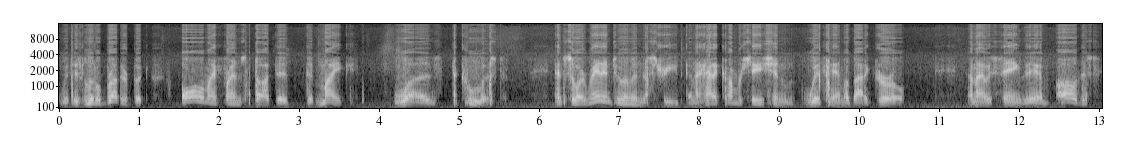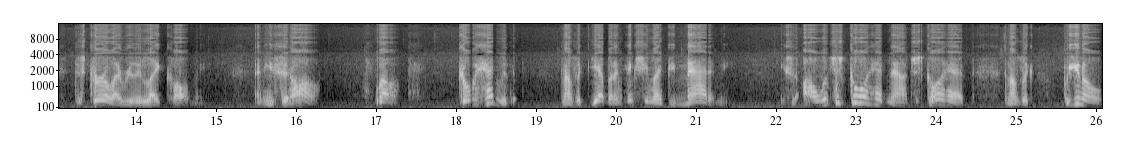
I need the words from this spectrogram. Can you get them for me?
with his little brother, but all of my friends thought that, that Mike was the coolest. And so I ran into him in the street, and I had a conversation with him about a girl. And I was saying to him, oh, this, this girl I really like called me. And he said, oh, well, go ahead with it. And I was like, yeah, but I think she might be mad at me. He said, oh, well, just go ahead now. Just go ahead. And I was like, well, you know,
